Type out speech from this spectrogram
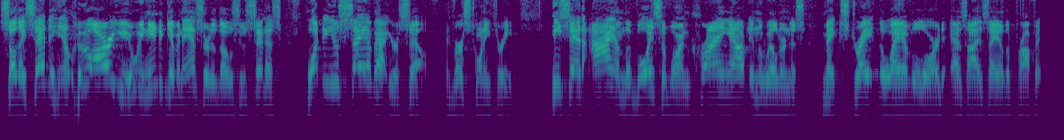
So they said to him, Who are you? We need to give an answer to those who sent us. What do you say about yourself? In verse 23 he said, I am the voice of one crying out in the wilderness, make straight the way of the Lord, as Isaiah the prophet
